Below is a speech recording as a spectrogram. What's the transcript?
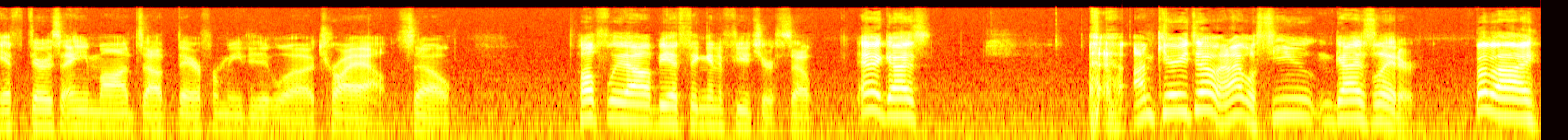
if there's any mods out there for me to uh, try out. So, hopefully that'll be a thing in the future. So, anyway guys, I'm Kirito and I will see you guys later. Bye-bye.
